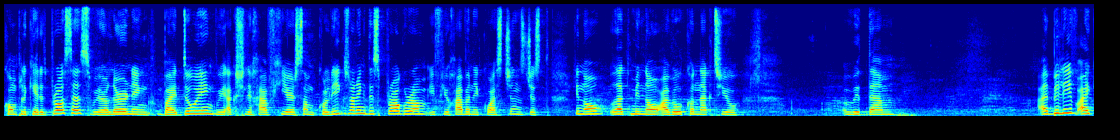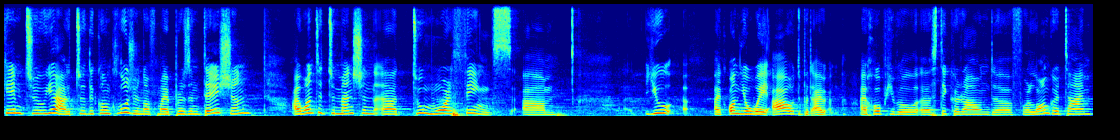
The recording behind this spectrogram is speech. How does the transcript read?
complicated process. We are learning by doing. We actually have here some colleagues running this program. If you have any questions, just, you know, let me know. I will connect you with them. I believe I came to, yeah, to the conclusion of my presentation. I wanted to mention uh, two more things. Um, you, uh, like on your way out, but I, I hope you will uh, stick around uh, for a longer time,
